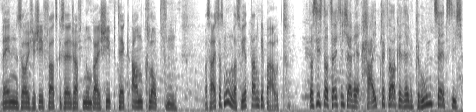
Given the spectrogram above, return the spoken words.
Wenn solche Schifffahrtsgesellschaften nun bei ShipTech anklopfen, was heißt das nun? Was wird dann gebaut? Das ist tatsächlich eine heikle Frage, denn grundsätzlich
